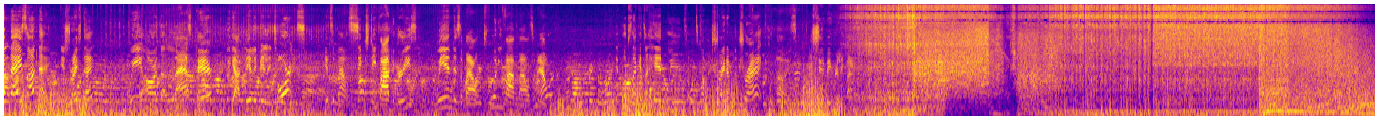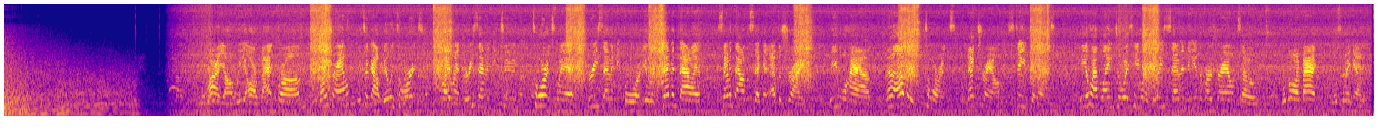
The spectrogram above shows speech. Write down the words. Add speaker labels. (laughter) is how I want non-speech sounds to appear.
Speaker 1: Sunday, Sunday. It's race day. We are the last pair. We got Billy Billy Torrence. It's about 65 degrees. Wind is about 25 miles an hour. It looks like it's a headwind, so it's coming straight up the track. Uh, it should be really fast. Billy Torrence. Clay went 372. Torrence went 374. It was seventh out, seventh out of second at the stripe. We will have the other Torrence next round, Steve Torrence. He'll have lane choice. He went 370 in the first round, so we're going back. We'll swing at it.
